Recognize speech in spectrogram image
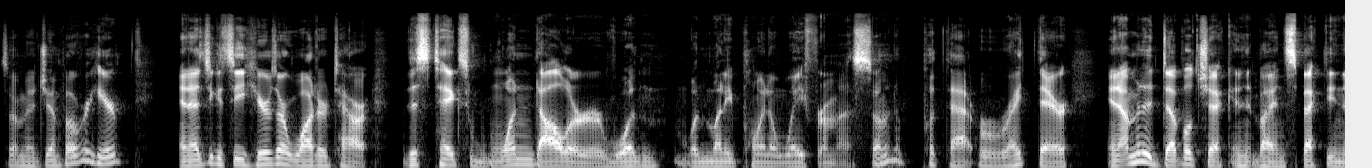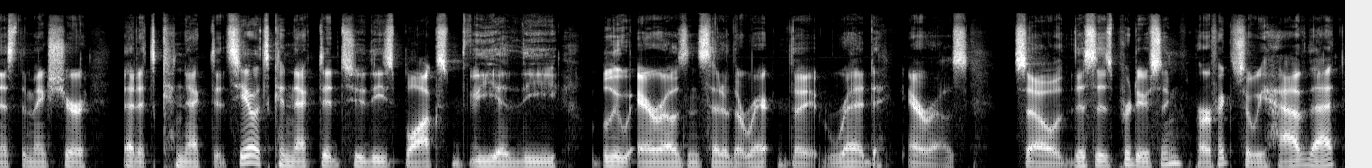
So I'm going to jump over here, and as you can see, here's our water tower. This takes $1 or one, one money point away from us. So I'm going to put that right there. And I'm going to double check in, by inspecting this to make sure that it's connected. See how it's connected to these blocks via the blue arrows instead of the, the red arrows. So this is producing. Perfect. So we have that.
